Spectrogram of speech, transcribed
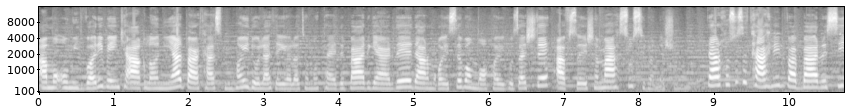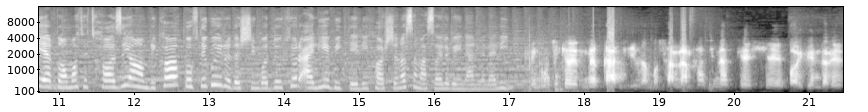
اما امیدواری به اینکه اقلانیت بر تصمیم‌های دولت ایالات متحده برگرده در مقایسه با ماه‌های گذشته افزایش محسوسی رو نشون میده. در خصوص تحلیل و بررسی اقدامات تازه آمریکا گفتگویی رو داشتیم با دکتر علی بیگدلی کارشناس مسائل بین المللی این که قطعی و مسلم هست این است که بایدن داره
